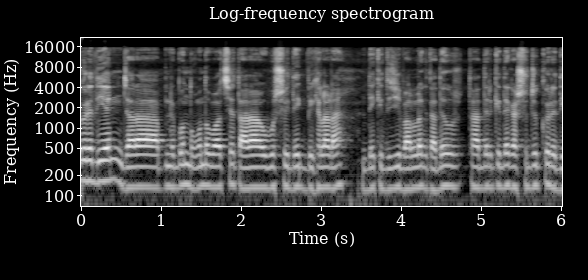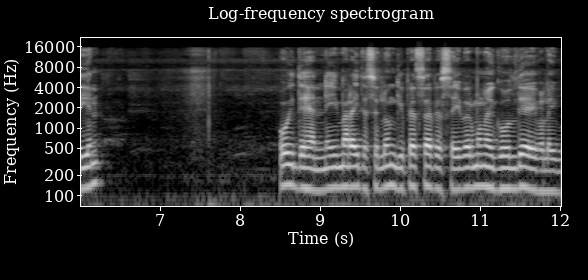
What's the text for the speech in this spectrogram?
করে দিয়েন, যারা আপনার বন্ধু বান্ধব আছে, তারা অবশ্যই দেখবে খেলাটা। দেখে যদি ভালো লাগে তাদের তাদেরকে দেখার সুযোগ করে দিয়েন। ওই দেখেন, নেইমার আইতেছে, লুঙ্গি পেঁচা পেঁচা, এবার মনে হয় গোল দিয়ে ফেলাইব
